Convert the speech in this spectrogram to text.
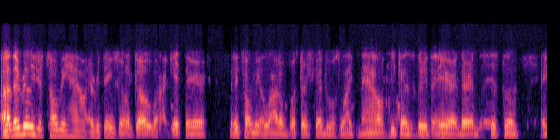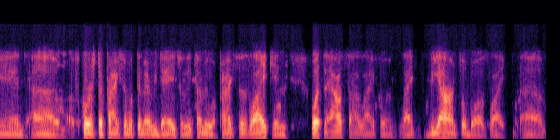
Uh, they really just told me how everything's going to go when I get there. They told me a lot of what their schedule is like now because they're there and they're in the system. And um, of course, they're practicing with them every day. So they tell me what practice is like and what the outside life of like beyond football is like. Um,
